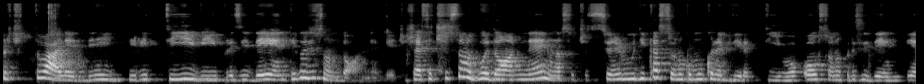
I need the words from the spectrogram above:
percentuale dei direttivi, presidenti, così sono donne invece. Cioè se ci sono due donne in un'associazione ludica sono comunque nel direttivo o sono presidenti.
